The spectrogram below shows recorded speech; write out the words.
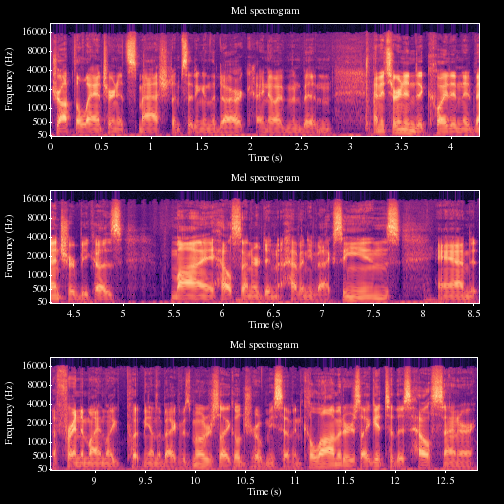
Dropped the lantern, it smashed. I'm sitting in the dark. I know I've been bitten, and it turned into quite an adventure because my health center didn't have any vaccines and a friend of mine like put me on the back of his motorcycle drove me seven kilometers i get to this health center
